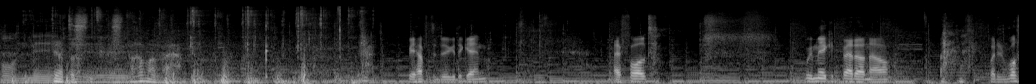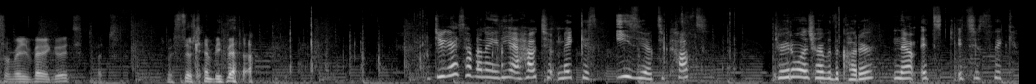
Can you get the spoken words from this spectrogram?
Oh nee. Ja, das, das war immer wahr. We have to do it again. I thought we make it better now. but it was already very good, but we still can be better. Do you guys have an idea how to make this easier to cut? Do you want to try with the cutter? No, it's it's too thick.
